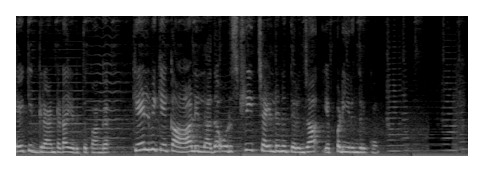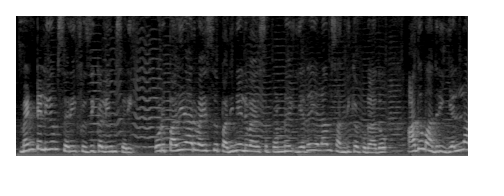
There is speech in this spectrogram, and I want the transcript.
டேக் இட் கிராண்டடாக எடுத்துப்பாங்க. கேள்வி கேட்க ஆள் இல்லாத ஒரு ஸ்ட்ரீட் சைல்டுன்னு தெரிஞ்சால் எப்படி இருந்திருக்கும்? மென்டலியும் சரி ஃபிசிக்கலியும் சரி ஒரு பதினாறு வயசு பதினேழு வயசு பொண்ணு எதையெல்லாம் சந்திக்கக்கூடாதோ அது மாதிரி எல்லா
